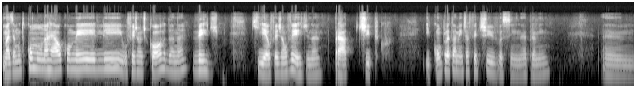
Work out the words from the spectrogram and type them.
Mas é muito comum, na real, comer ele, o feijão de corda, né? Verde, que é o feijão verde, né? Prato típico e completamente afetivo, assim, né? Para mim. É...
